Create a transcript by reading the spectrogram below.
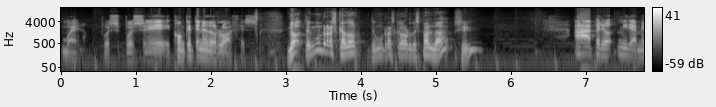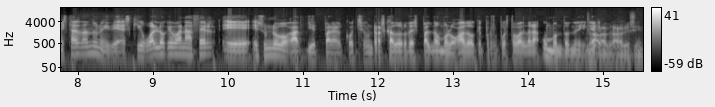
Bueno, pues, pues eh, ¿con qué tenedor lo haces? No, tengo un rascador. Tengo un rascador de espalda, sí. Ah, pero mira, me estás dando una idea. Es que igual lo que van a hacer eh, es un nuevo gadget para el coche, un rascador de espalda homologado que por supuesto valdrá un montón de dinero. Claro, claro que sí.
